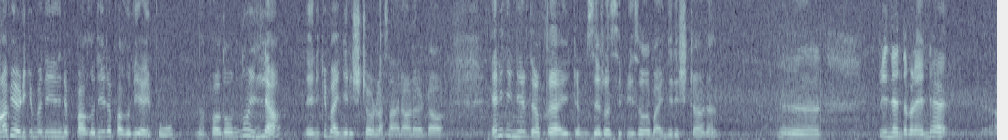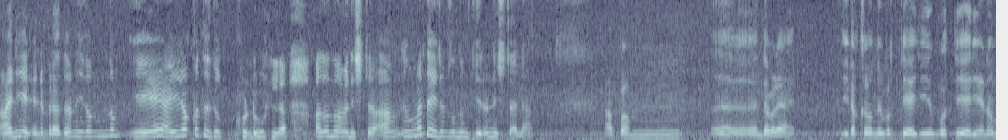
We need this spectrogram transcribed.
ആവി അടിക്കുമ്പോഴത്തേക്കും ഇതിന്റെ പകുതിയുടെ പകുതിയായി പോവും. അപ്പോൾ അതൊന്നുമില്ല എനിക്ക് ഭയങ്കര ഇഷ്ടമുള്ള സാധനമാണ് കേട്ടോ. എനിക്ക് ഇങ്ങനത്തെ ഒക്കെ ഐറ്റംസ് റെസിപ്പീസൊക്കെ ഭയങ്കര ഇഷ്ടമാണ്. പിന്നെ എന്താ പറയുക എന്റെ അനിയൻ എന്റെ ബ്രദറിന് ഇതൊന്നും ഏ അയലൊക്കത്ത് ഇത് കൊണ്ടുപോകില്ല. അതൊന്നും അവൻ ഇഷ്ടം അങ്ങനത്തെ ഐറ്റംസ് ഒന്നും കിരണ് ഇഷ്ടമല്ല. അപ്പം എന്താ പറയുക ഇതൊക്കെ ഒന്ന് വൃത്തിയാക്കി കൊത്തി അരിയണം.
